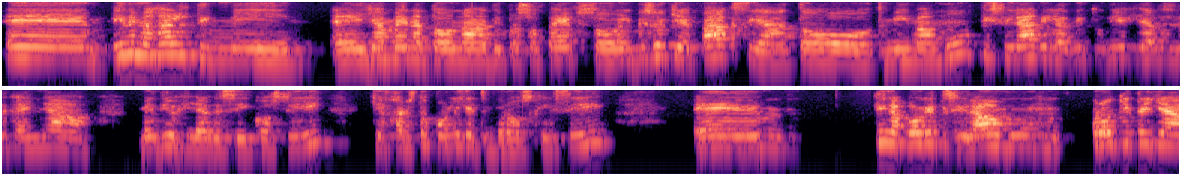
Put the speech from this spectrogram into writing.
Ε, είναι μεγάλη τιμή ε, για μένα το να αντιπροσωπεύσω, ελπίζω και επάξια, το τμήμα μου, τη σειρά δηλαδή του 2019 με 2020 και ευχαριστώ πολύ για την πρόσκληση. Ε, τι να πω για τη σειρά μου. Πρόκειται για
